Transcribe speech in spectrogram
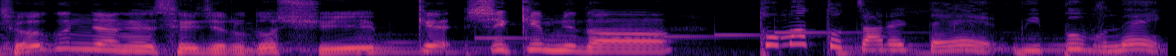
적은 양의 세제로도 쉽게 씻깁니다. 토마토 자를 때 윗부분에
